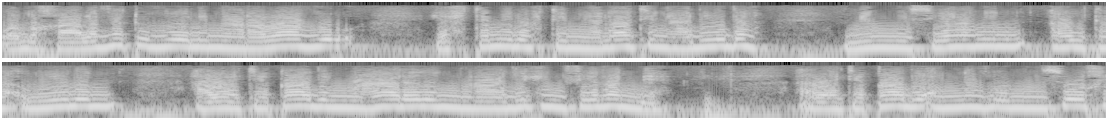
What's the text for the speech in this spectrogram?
ومخالفته لما رواه يحتمل احتمالات عديدة من نسيان أو تأويل أو اعتقاد معارض راجح في ظنه أو اعتقاد أنه منسوخ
